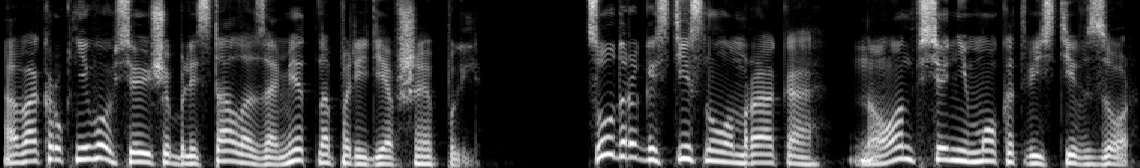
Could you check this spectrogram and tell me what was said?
а вокруг него все еще блистала заметно поредевшая пыль. Судорога стиснула мрака, но он все не мог отвести взор.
